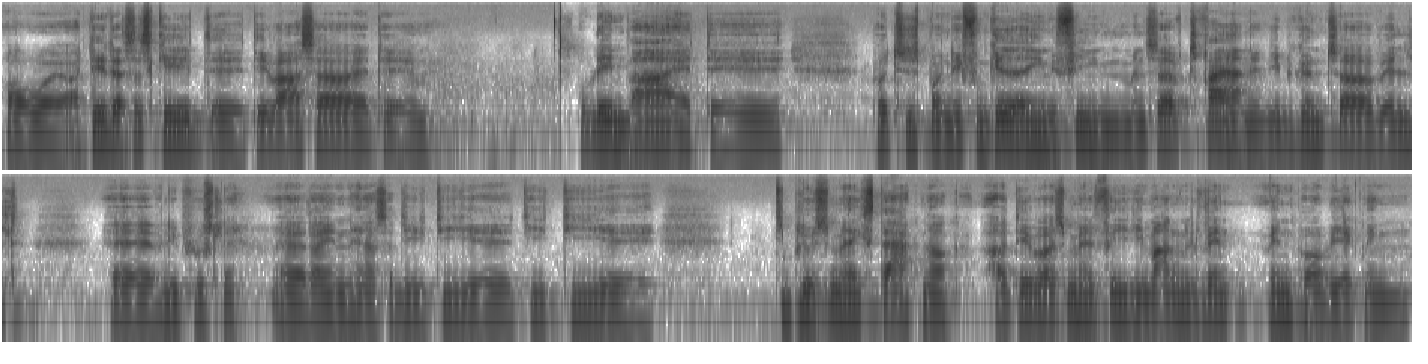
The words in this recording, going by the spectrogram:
Og, øh, og det, der så skete, øh, det var så, at øh, problemet var, at øh, på et tidspunkt, det fungerede egentlig fint, men så træerne, de begyndte så at vælte øh, lige pludselig øh, derinde her, så de, de, øh, de, de, øh, de blev simpelthen ikke stærke nok, og det var simpelthen fordi, de manglede vind, vindpåvirkningen.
